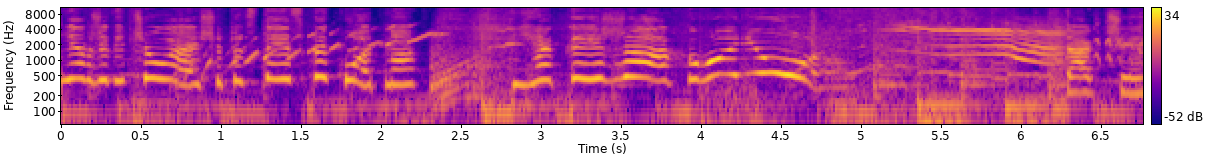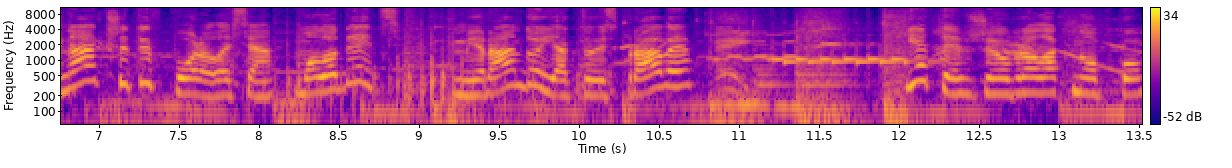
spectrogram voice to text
я вже відчуваю, що тут стає спекотно. Який жах! Горю! Так чи інакше ти впоралася. Молодець. Мірандо, як твої справи? Я теж вже обрала кнопку.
